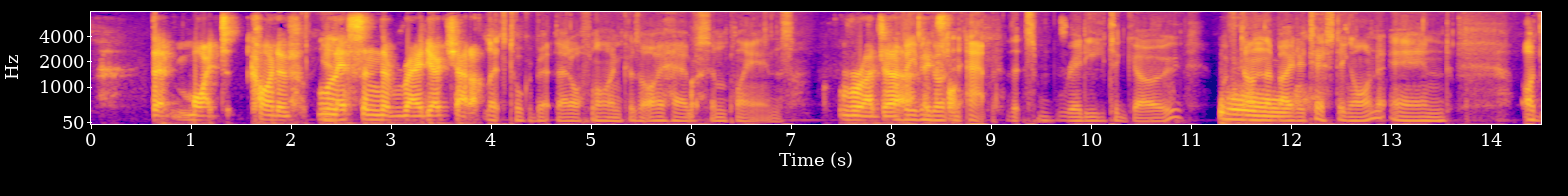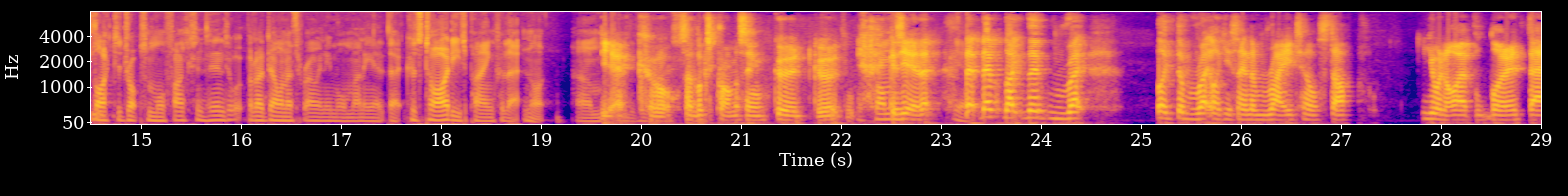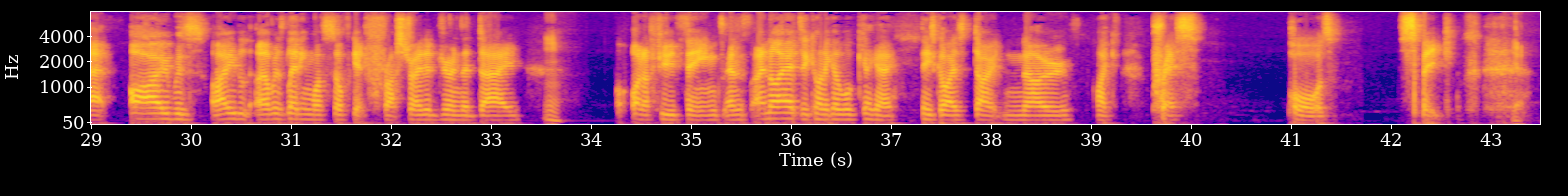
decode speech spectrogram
that might kind of Yeah. lessen the radio chatter. let's talk about that offline because I have some plans. Roger. I've even got an app that's ready to go. We've done the beta testing on, and I'd like to drop some more functions into it, but I don't want to throw any more money at that because Tidy's paying for that, not um, Yeah, cool. So it looks promising. Good, good. Because yeah, that, Yeah. That, that like the ra- like the ra- like you're saying the RATEL stuff. You and I have learned that I was I I was letting myself get frustrated during the day Mm. On a few things, and and I had to kind of go, well, okay, these guys don't know like press, pause, speak. Yeah.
